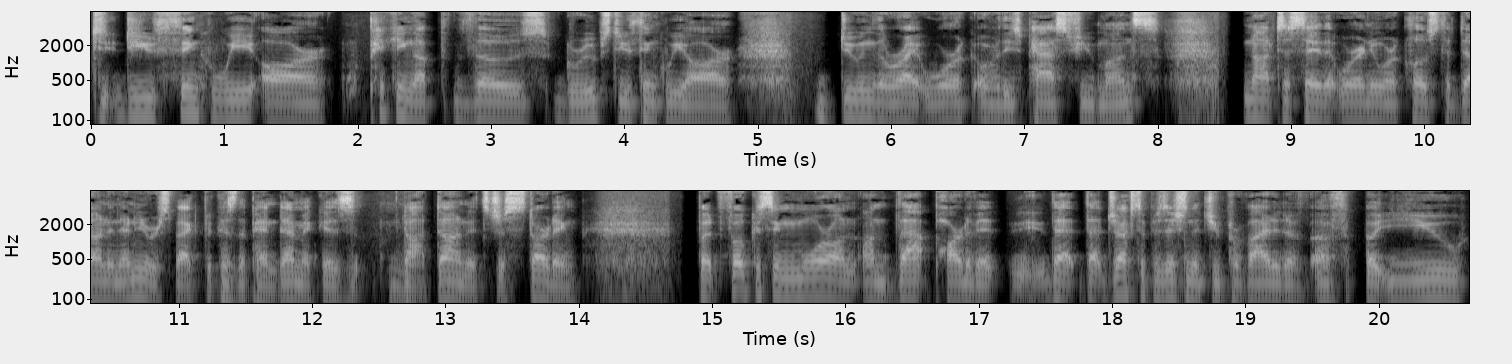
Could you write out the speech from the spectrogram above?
do, do, you think we are picking up those groups? Do you think we are doing the right work over these past few months? not to say that we're anywhere close to done in any respect because the pandemic is not done. It's just starting. But focusing more on, on that part of it, that, that juxtaposition that you provided of, of uh, you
